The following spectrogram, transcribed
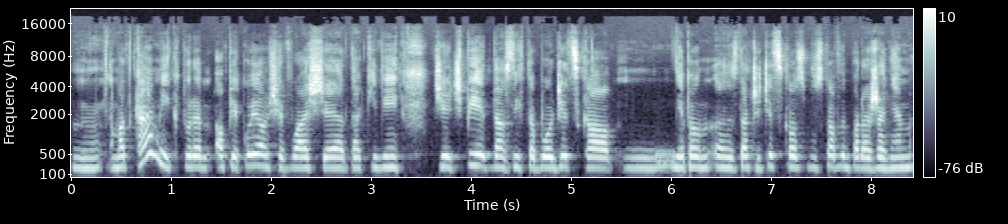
mm, matkami, które opiekują się właśnie takimi dziećmi. Jedna z nich to było dziecko, mm, niepełn- znaczy dziecko z mózgowym porażeniem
